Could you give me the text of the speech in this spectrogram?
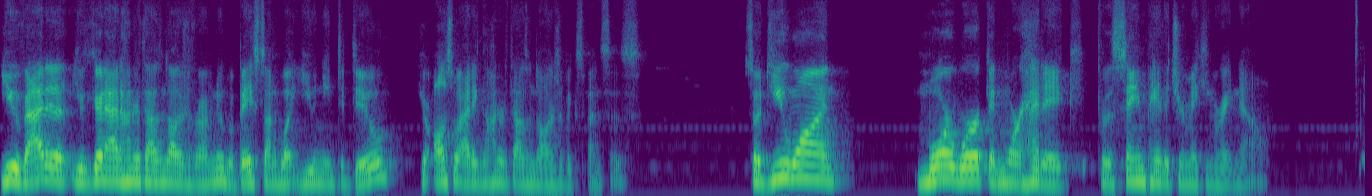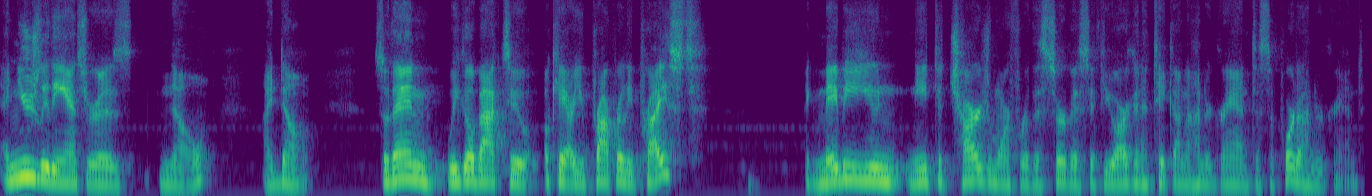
you've added, you're going to add $100,000 of revenue, but based on what you need to do, you're also adding $100,000 of expenses. So do you want more work and more headache for the same pay that you're making right now? And usually the answer is no, I don't. So then we go back to okay, are you properly priced? Like maybe you need to charge more for the service if you are going to take on a hundred grand to support a hundred grand.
